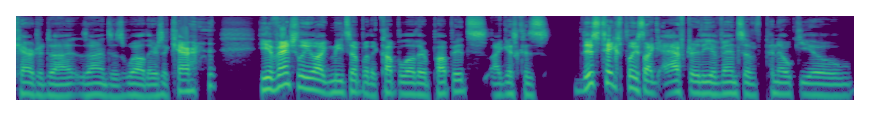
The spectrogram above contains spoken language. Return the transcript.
character designs as well. There's a character he eventually like meets up with a couple other puppets, I guess cuz this takes place like after the events of Pinocchio.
